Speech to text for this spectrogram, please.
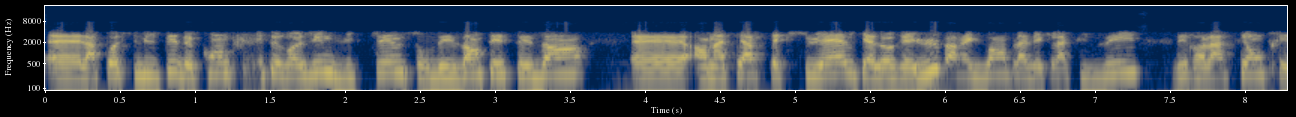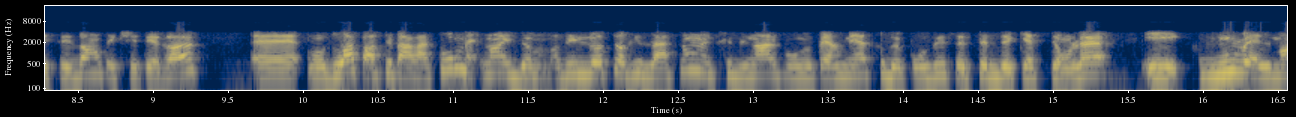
la possibilité de contre-interroger une victime sur des antécédents euh, en matière sexuelle qu'elle aurait eu, par exemple, avec l'accusé, des relations précédentes, etc. Euh, on doit passer par la cour maintenant et demander l'autorisation d'un tribunal pour nous permettre de poser ce type de questions-là. Et nouvellement,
